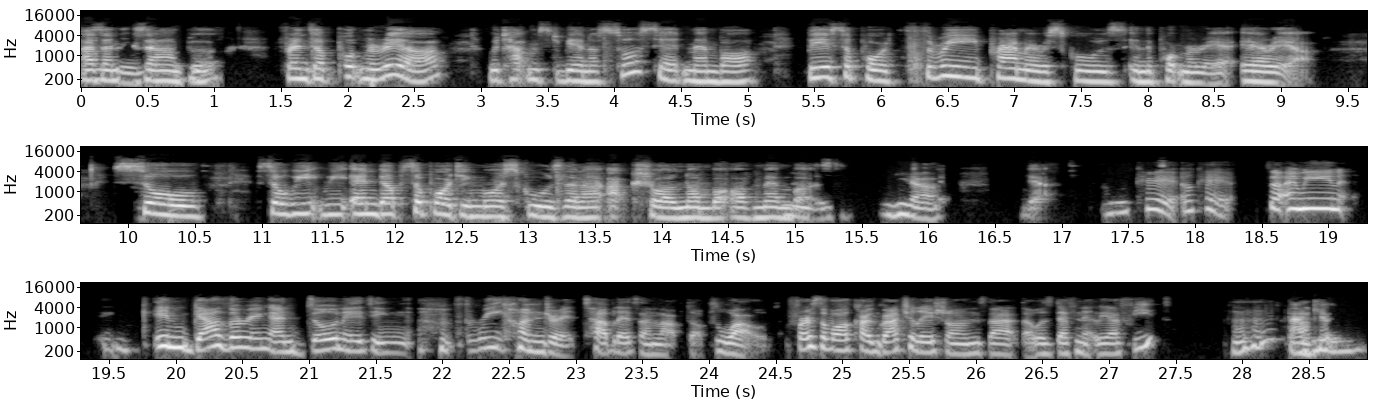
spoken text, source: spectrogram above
As an example, Friends of Port Maria, which happens to be an associate member, they support three primary schools in the Port Maria area. So, so we we end up supporting more schools than our actual number of members. Yeah. Yeah. Okay. Okay. So, I mean, in gathering and donating 300 tablets and laptops, wow! First of all, congratulations. That that was definitely a feat. Mm-hmm. Thank um,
